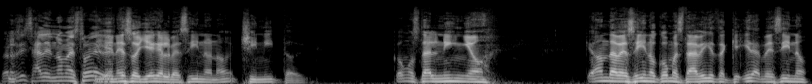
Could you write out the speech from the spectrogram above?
pero sí sale, no, maestro. Y en eso llega el vecino, ¿no? Chinito. ¿Cómo está el niño? ¿Qué onda, vecino? ¿Cómo está? Fíjate que, mira, vecino.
